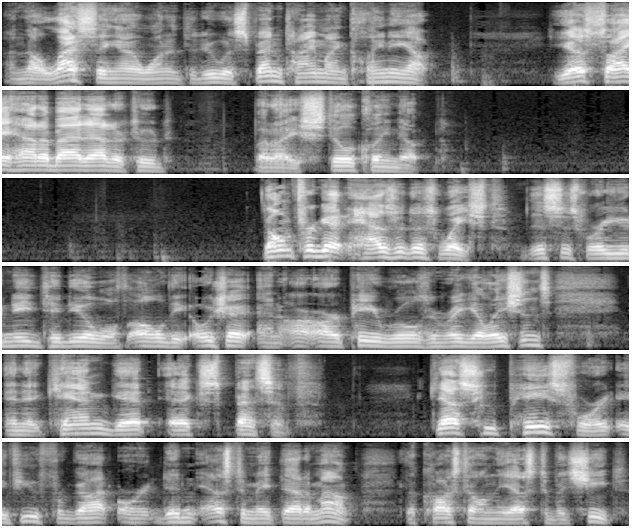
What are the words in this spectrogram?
and the last thing I wanted to do was spend time on cleaning up. Yes, I had a bad attitude, but I still cleaned up. Don't forget hazardous waste. This is where you need to deal with all the OSHA and RRP rules and regulations, and it can get expensive. Guess who pays for it if you forgot or didn't estimate that amount, the cost on the estimate sheet?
